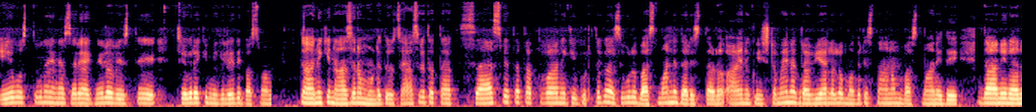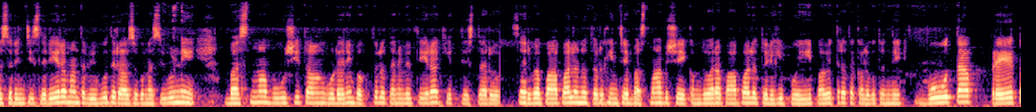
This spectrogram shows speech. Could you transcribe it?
ఏ వస్తువునైనా సరే అగ్నిలో వేస్తే చివరికి మిగిలేది భస్మం దానికి నాశనం ఉండదు. శాశ్వత తత్- శాశ్వత తత్వానికి గుర్తుగా శివుడు భస్మాన్ని ధరిస్తాడు. ఆయనకు ఇష్టమైన ద్రవ్యాలలో మొదటి స్థానం భస్మానిదే. దానిని అనుసరించి శరీరం అంత విభూతి రాసుకున్న శివుణ్ణి భస్మభూషితాంగుడని భక్తులు తనివి తీరా కీర్తిస్తారు. సర్వ పాపాలను తొలగించే భస్మాభిషేకం ద్వారా పాపాలు తొలగిపోయి పవిత్రత కలుగుతుంది. భూత ప్రేత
